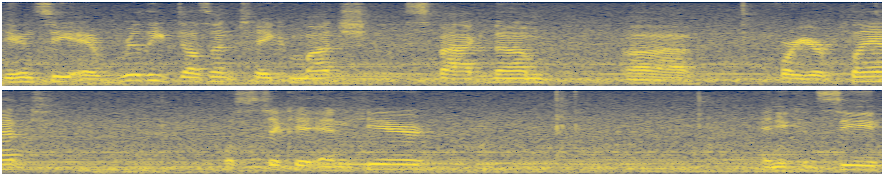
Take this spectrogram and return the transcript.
you can see it really doesn't take much sphagnum uh, for your plant. We'll stick it in here and you can see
